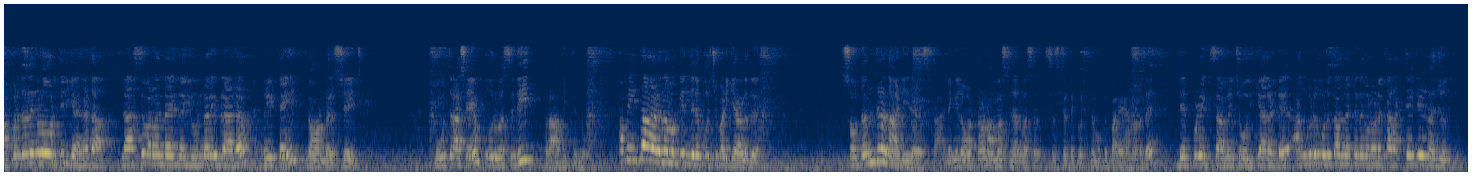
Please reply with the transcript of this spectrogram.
അപ്പുറത്തെ നിങ്ങൾ ഓർത്തിരിക്കണം കേട്ടോ. ലാസ്റ്റ് പറഞ്ഞ എന്തായിരുന്നു? Urinary bladder retain normal state മൂത്രാശയം പൂർവസ്ഥിതി പ്രാപിക്കുന്നു. അപ്പൊ ഇതാണ് നമുക്ക് എന്തിനെ കുറിച്ച് പഠിക്കാനുള്ളത്? സ്വതന്ത്ര നാഡീവ്യവസ്ഥ അല്ലെങ്കിൽ ഓട്ടോണോമസ് നെർവസ് സിസ്റ്റത്തെ കുറിച്ച് നമുക്ക് പറയാനുള്ളത്. ഇത് എപ്പോഴും എക്സാമിന് ചോദിക്കാറുണ്ട്. അങ്ങോട്ടും ഇങ്ങോട്ടും തന്നിട്ട് നിങ്ങളോട് കറക്റ്റ് ആയിട്ട് എഴുതാൻ ചോദിക്കും.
